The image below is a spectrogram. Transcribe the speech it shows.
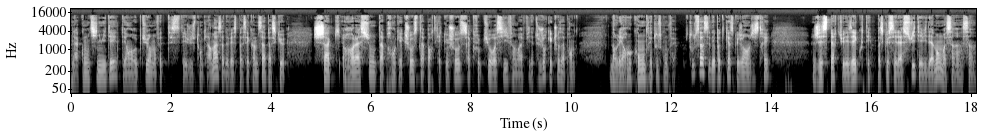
la continuité. T'es en rupture, mais en fait c'était juste ton karma, ça devait se passer comme ça parce que chaque relation t'apprend quelque chose, t'apporte quelque chose, chaque rupture aussi. Enfin bref, il y a toujours quelque chose à prendre dans les rencontres et tout ce qu'on fait. Tout ça, c'est des podcasts que j'ai enregistrés J'espère que tu les as écoutés, parce que c'est la suite évidemment. Moi, c'est un,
